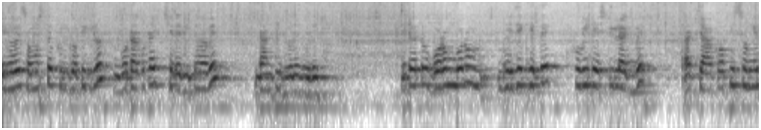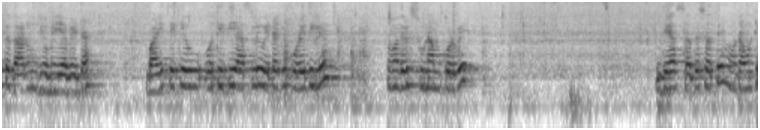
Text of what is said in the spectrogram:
এইভাবে সমস্ত ফুলকপিগুলো গোটা গোটায় ছেড়ে দিতে হবে ডানটি ধরে ধরে। এটা তো গরম গরম ভেজে খেতে খুবই টেস্টি লাগবে। আর চা কফির সঙ্গে তো দারুণ জমে যাবে এটা। বাড়িতে কেউ অতিথি আসলেও এটাকে করে দিলে তোমাদের সুনাম করবে। দেওয়ার সাথে সাথে মোটামুটি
